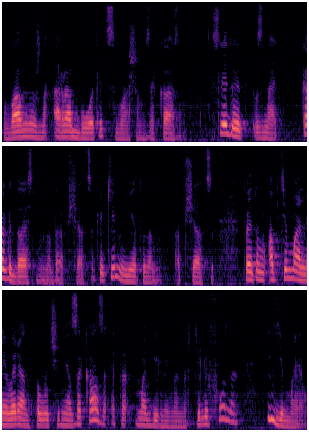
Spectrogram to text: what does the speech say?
вам нужно работать с вашим заказом. Следует знать, когда с ним надо общаться, каким методом общаться. Поэтому оптимальный вариант получения заказа – это мобильный номер телефона и e-mail.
